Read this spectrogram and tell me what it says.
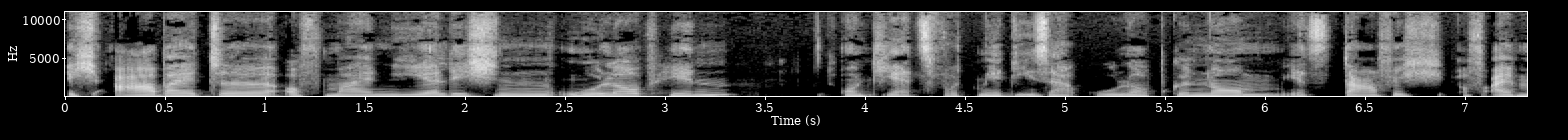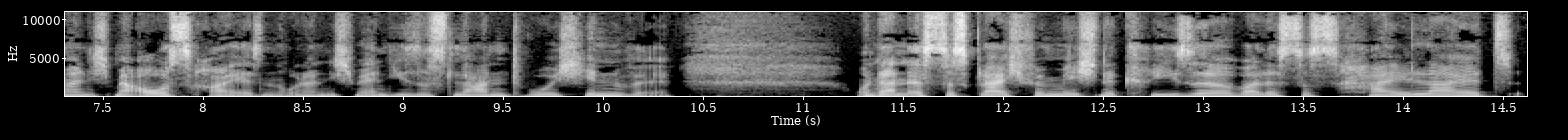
ich arbeite auf meinen jährlichen Urlaub hin und jetzt wird mir dieser Urlaub genommen. Jetzt darf ich auf einmal nicht mehr ausreisen oder nicht mehr in dieses Land, wo ich hin will. Und dann ist es gleich für mich eine Krise, weil es das Highlight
